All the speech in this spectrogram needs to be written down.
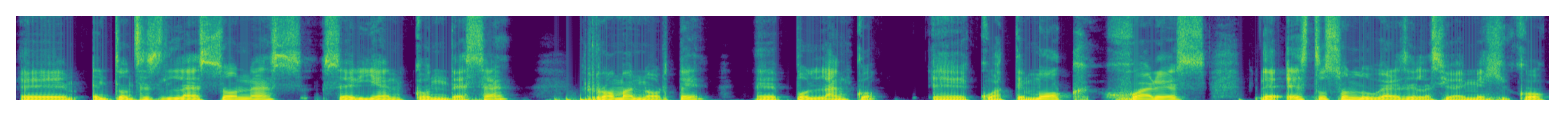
Eh, entonces las zonas serían Condesa, Roma Norte, eh, Polanco, eh, Cuatemoc, Juárez. estos son lugares de la Ciudad de México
